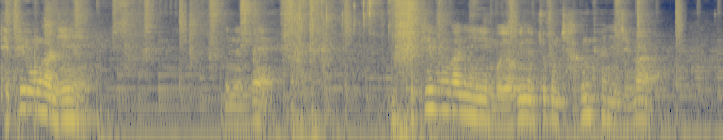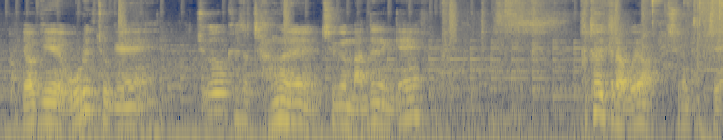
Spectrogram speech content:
대피 공간이 있는데 대피 공간이 뭐 여기는 조금 작은 편이지만 여기에 오른쪽에 쭉 해서 장을 지금 만드는 게 붙어 있더라고요. 지금 벽지에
